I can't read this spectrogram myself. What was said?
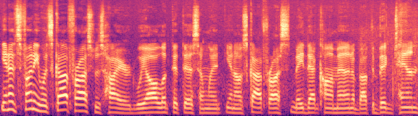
you know, it's funny, when Scott Frost was hired, we all looked at this and went, you know, Scott Frost made that comment about the Big Ten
